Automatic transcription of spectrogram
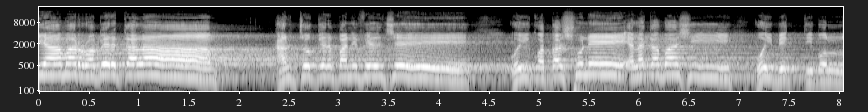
ইয়া আমার রবের কালাম, আর চোখের পানি ফেলছে ওই কথা শুনে এলাকাবাসী ওই ব্যক্তি বলল,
